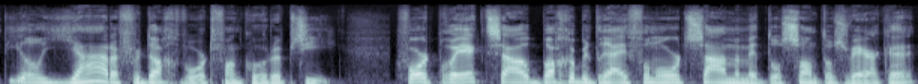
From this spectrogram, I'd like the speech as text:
die al jaren verdacht wordt van corruptie. Voor het project zou baggerbedrijf Van Oort samen met Dos Santos werken.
